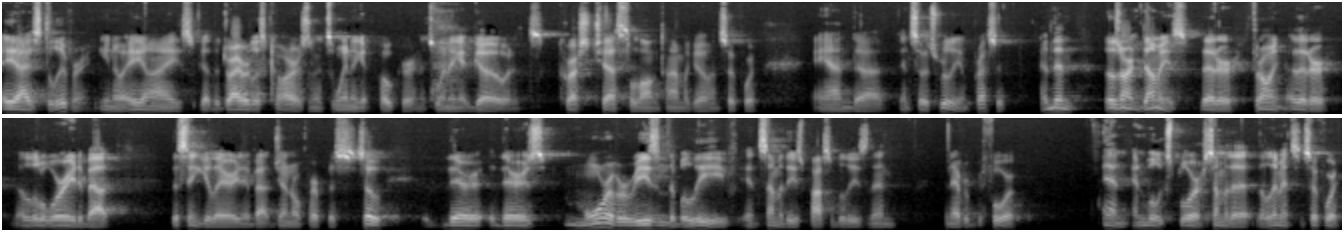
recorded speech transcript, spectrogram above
AI is delivering. You know, AI's got the driverless cars, and it's winning at poker, and it's winning at Go, and it's crushed chess a long time ago, and so forth. And uh, and so it's really impressive. And then those aren't dummies that are throwing that are a little worried about the singularity and about general purpose. So there there's more of a reason to believe in some of these possibilities than than ever before. And and we'll explore some of the, the limits and so forth.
